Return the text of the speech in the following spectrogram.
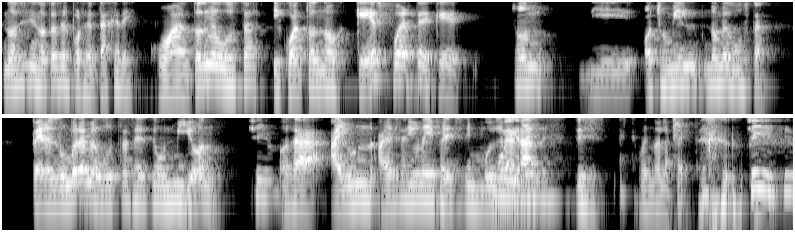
no sé si notas el porcentaje de cuántos me gusta y cuántos no. Que es fuerte que son 8 mil no me gusta. Pero el número de me gustas es de un millón. Sí. O sea, hay un, a veces hay una diferencia así muy, grande. Dices, este güey no le afecta. Sí, sí.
